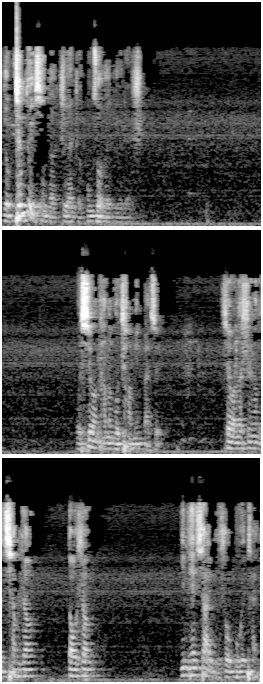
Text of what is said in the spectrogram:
有针对性的志愿者工作的一个人士。我希望他能够长命百岁，希望他身上的枪伤、刀伤，阴天下雨的时候不会太疼。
